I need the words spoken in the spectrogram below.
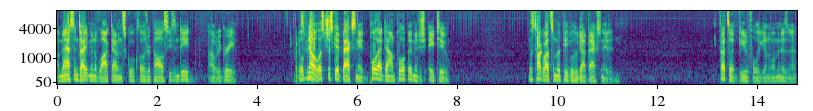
A mass indictment of lockdown and school closure policies, indeed. I would agree. But Well, no, let's just get vaccinated. Pull that down. Pull up image A2. Let's talk about some of the people who got vaccinated. That's a beautiful young woman, isn't it?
